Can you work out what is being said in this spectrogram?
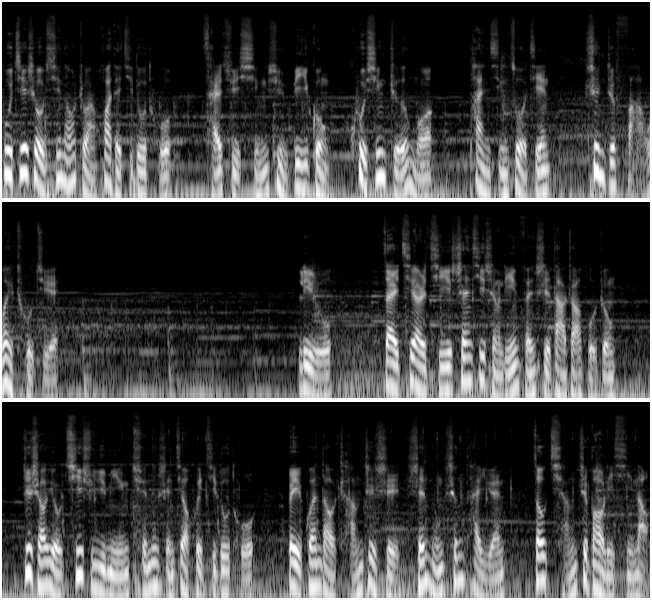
不接受洗脑转化的基督徒，采取刑讯逼供、酷刑折磨、判刑坐监，甚至法外处决。例如，在七二七山西省临汾市大抓捕中，至少有七十余名全能神教会基督徒。被关到长治市神农生态园，遭强制暴力洗脑。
